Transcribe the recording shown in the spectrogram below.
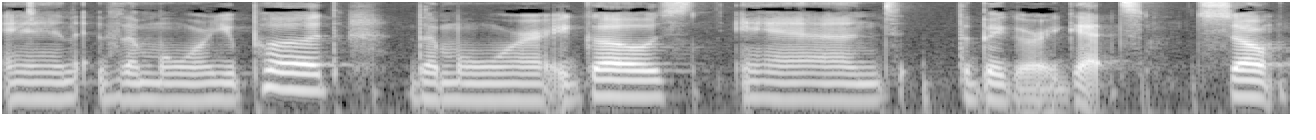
and the more you put the more it goes and the bigger it gets so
